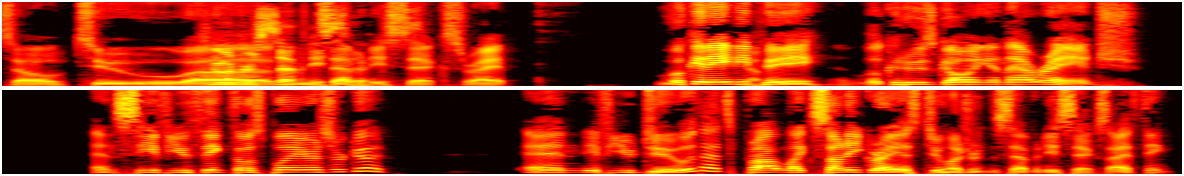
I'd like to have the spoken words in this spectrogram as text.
So two, uh, 276. 76, right? Look at ADP and look at who's going in that range and see if you think those players are good. And if you do, that's probably like Sonny Gray is 276. I think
